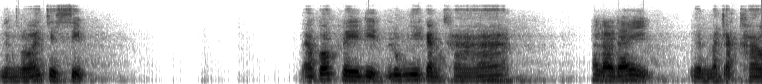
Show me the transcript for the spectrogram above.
หนึ่งร้อยเจ็ดสิบแล้วก็เครดิตลูกหนี้การค้า ถ้าเราได้เงินมาจากเขา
